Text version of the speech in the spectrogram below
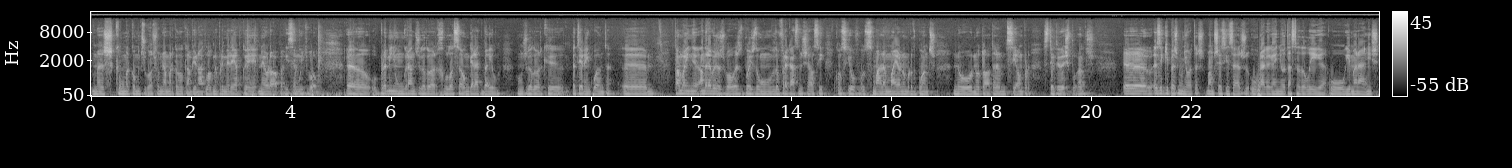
Mas que marcou muitos gols, foi o melhor marcador do campeonato logo na primeira época na Europa, isso é muito bom. Eh, para mim, um grande jogador, revelação, Gareth Bale, um jogador que a ter em conta. Também André Bejas Boas, depois de um, de um fracasso no Chelsea, conseguiu somar o maior número de pontos no, no Tottenham de sempre, 72 pontos. Uh, as equipas minhotas, vamos ser sinceros, o Braga ganhou a taça da Liga, o Guimarães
